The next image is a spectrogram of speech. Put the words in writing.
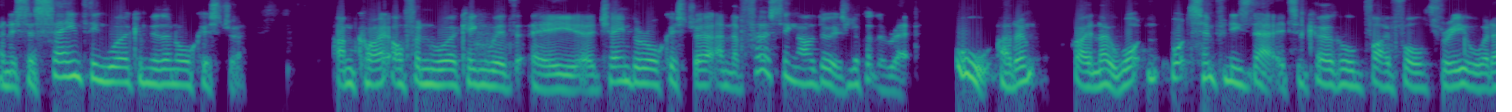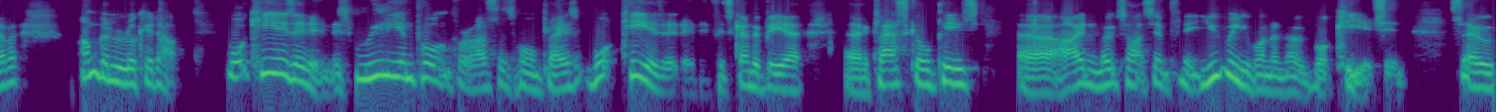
And it's the same thing working with an orchestra. I'm quite often working with a, a chamber orchestra, and the first thing I'll do is look at the rep. Oh, I don't I know what what symphony is that? It's a Köchel five four three or whatever. I'm going to look it up. What key is it in? It's really important for us as horn players. What key is it in? If it's going to be a, a classical piece, uh, Haydn Mozart symphony, you really want to know what key it's in. So,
